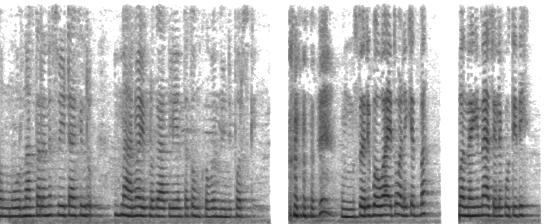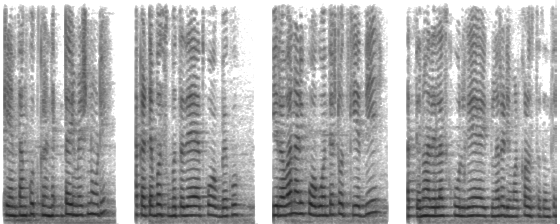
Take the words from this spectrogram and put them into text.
ಒಂದು ಮೂರು ನಾಲ್ಕು ಥರನೇ ಸ್ವೀಟ್ ಹಾಕಿದ್ರು. ನಾನು ಐಕ್ಳಿಗೆ ಹಾಕ್ಲಿ ಅಂತ ತುಂಬ್ಕೊ ಬಂದೀನಿ ಪರ್ಸ್ಗೆ ಹ್ಞೂ ಸರಿ ಬವ್ವ ಆಯ್ತು ಒಳಕ್ಕೆ ಬಾ. ಬಂದಾಗಿನ ಆಚೆಲೆ ಕೂತಿದ್ದಿ. ಅಂತ ಕೂತ್ಕೊಂಡೆ. ಟೈಮ್ ಎಷ್ಟು ನೋಡಿ. ಆ ಕಟ್ಟೆ ಬಸ್ ಬರ್ತದೆ ಅದಕ್ಕೆ ಹೋಗ್ಬೇಕು. ಇರವ ನಾಳೆಗೆ ಹೋಗುವಂತಷ್ಟು ಹೊತ್ತಿಗೆ ಎದ್ದಿ. ಅತ್ತೆನೂ ಅದೆಲ್ಲ ಸ್ಕೂಲ್ಗೆ ಐಕ್ಳನ್ನ ರೆಡಿ ಮಾಡಿ ಕಳಿಸ್ತದಂತೆ.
